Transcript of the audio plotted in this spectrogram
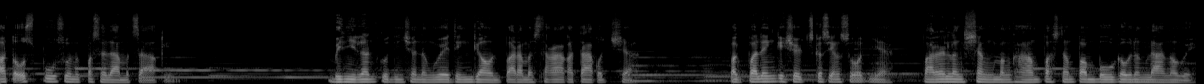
at taos puso nagpasalamat sa akin. Binilan ko din siya ng wedding gown para mas nakakatakot siya. Pagpalengke shirts kasi ang suot niya, para lang siyang manghampas ng pambugaw ng langaw eh.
